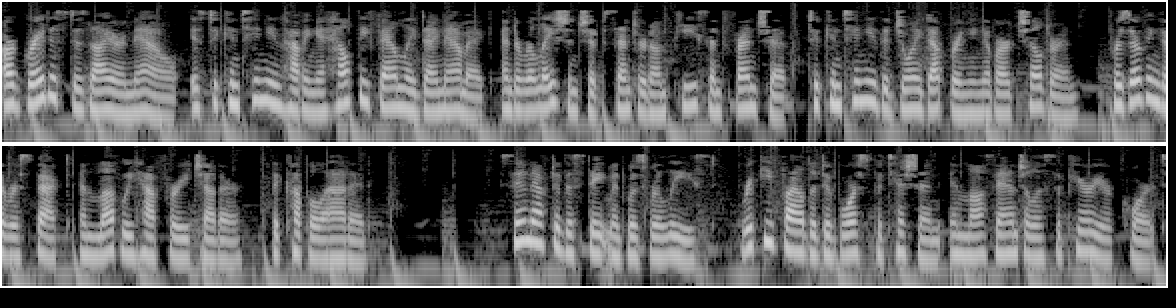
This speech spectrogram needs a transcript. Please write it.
Our greatest desire now is to continue having a healthy family dynamic and a relationship centered on peace and friendship to continue the joint upbringing of our children, preserving the respect and love we have for each other, the couple added. Soon after the statement was released, Ricky filed a divorce petition in Los Angeles Superior Court.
